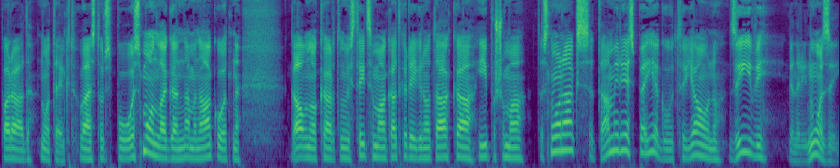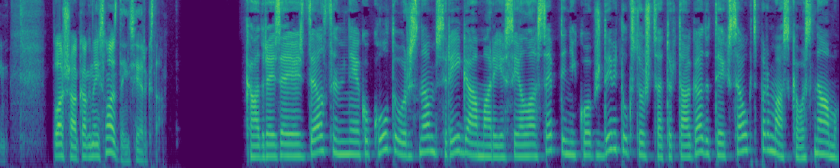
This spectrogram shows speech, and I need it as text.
parāda noteiktu vēstures posmu, un lai gan nama nākotne galvenokārt un visticamāk atkarīga no tā, kā īpašumā tas nonāks, tam ir iespēja iegūt jaunu dzīvi, gan arī nozīmi. Plašāk Agnijas Lazdiņas ierakstā. Kādreizējais dzelzceļnieku kultūras nams Rīgā Marijas ielā 7 kopš 2004. gada tiek saukts par Maskavas namu.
